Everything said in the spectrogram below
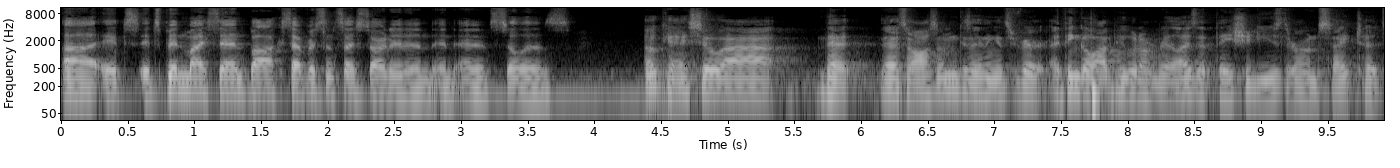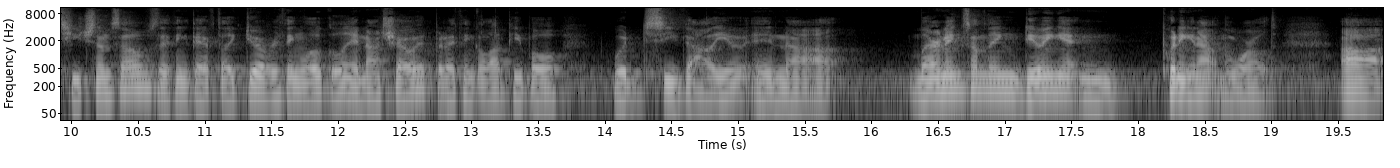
uh, it's, it's been my sandbox ever since I started and, and, and it still is. Okay. So, uh that that's awesome because I think it's very. I think a lot of people don't realize that they should use their own site to teach themselves. They think they have to like do everything locally and not show it. But I think a lot of people would see value in uh, learning something, doing it, and putting it out in the world. Uh,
